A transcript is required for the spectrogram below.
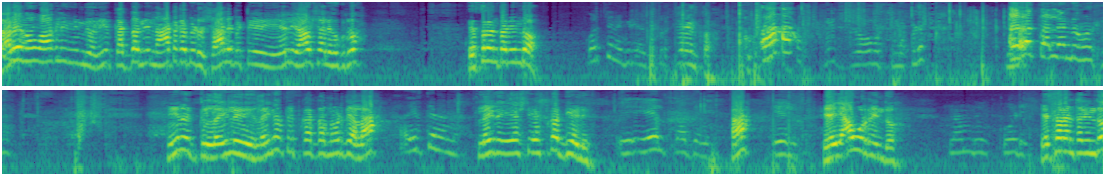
ತಲೆ ನೋವು ಆಗ್ಲಿ ನಿಂದು. ನೀನ್ ಕದ್ದ ನಿನ್ ನಾಟಕ ಬಿಡು. ಶಾಲೆ ಬಿಟ್ಟು ಎಲ್ಲಿ ಯಾವ ಶಾಲೆ ಹೋಗುದು? ಹೆಸರೆಂತ ನಿಂದು? ಕೊಡ್ತೇನೆ ಬಿಡಿ ಅದು. ಹೆಸರೆಂತ? ಆ, ತಲೆನೋವು ನೀನು ಇಲ್ಲಿ ಲೈನ್ ಟ್ರಿಪ್ ಕರ್ದ ನೋಡಿದ್ಯಲ್ಲ? ಇರ್ತೇನೆ ಅಣ್ಣ ಲೈನ್ ಎಷ್ಟು ಎಷ್ಟು ಕದ್ದಿ ಹೇಳಿ? ಏ- ಏಳು ಕಾದ್ದೇನೆ ಹಾ ಏಳು. ಏ ಯಾವ ಊರು ನಿಂದು? ಹೆಸರಂತ ಕೋಡಿ. ಹೆಸರೆಂತ ನಿಂದು?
